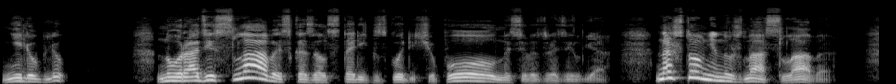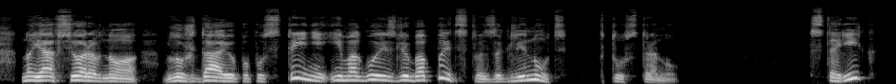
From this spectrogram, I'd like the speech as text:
не люблю. «Ну, ради славы!» — сказал старик с горечью. «Полностью!» — возразил я. «На что мне нужна слава? Но я все равно блуждаю по пустыне и могу из любопытства заглянуть в ту страну. Старик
